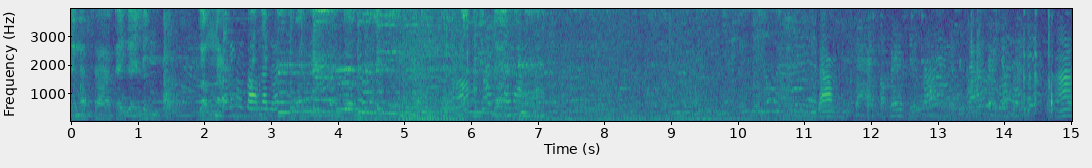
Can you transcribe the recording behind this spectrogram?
cây massage cây gãy lưng lông nặng. Cái con tôm lên nữa quán trị làm đơn cơ sở của hiện đại đồng à.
